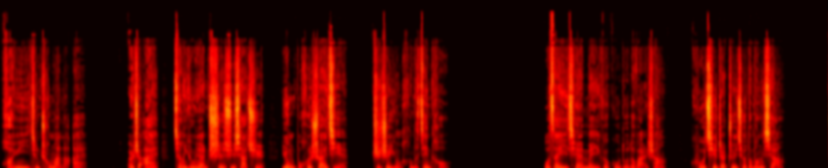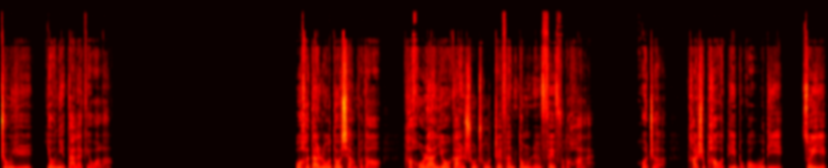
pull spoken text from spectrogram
花云已经充满了爱，而这爱将永远持续下去，永不会衰竭，直至永恒的尽头。我在以前每一个孤独的晚上，哭泣着追求的梦想，终于由你带来给我了。我和淡如都想不到，他忽然有敢说出这番动人肺腑的话来，或者他是怕我敌不过乌帝。所以，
